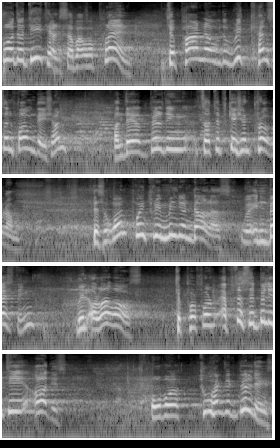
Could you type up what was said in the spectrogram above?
further details of our plan to partner with the Rick Hansen Foundation on their building certification program. This $1.3 million we're investing will allow us to perform accessibility audits over 200 buildings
